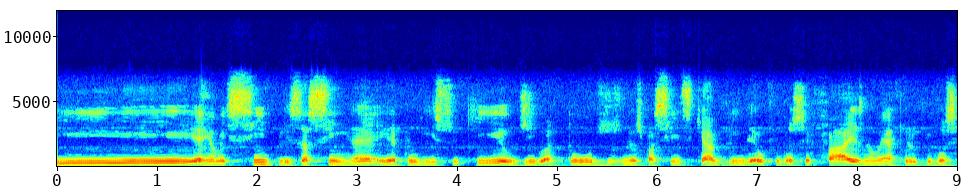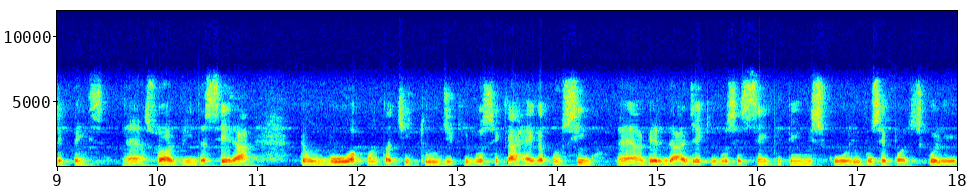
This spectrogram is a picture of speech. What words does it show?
E é realmente simples assim, né? E é por isso que eu digo a todos os meus pacientes que a vida é o que você faz, não é aquilo que você pensa. Né? A sua vida será tão boa quanto a atitude que você carrega consigo. Né? A verdade é que você sempre tem uma escolha e você pode escolher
